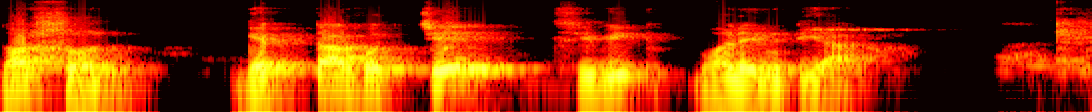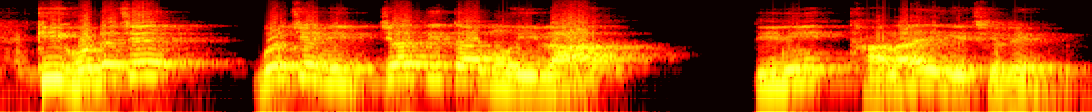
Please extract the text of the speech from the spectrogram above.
ধর্ষণ, গ্রেপ্তার হচ্ছে সিভিক ভলেন্টিয়ার কি ঘটেছে? বলছে, নির্যাতিতা মহিলা, তিনি থানায় গেছিলেন।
